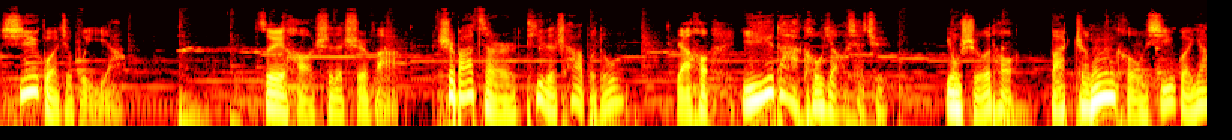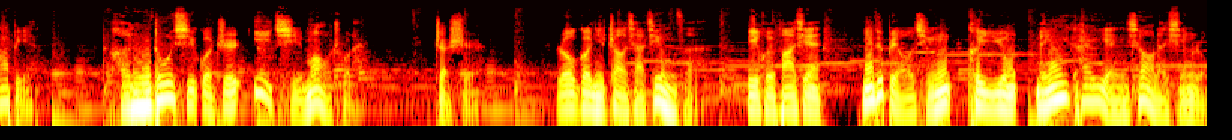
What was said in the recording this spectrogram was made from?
西瓜就不一样，最好吃的吃法是把籽儿剔的差不多，然后一大口咬下去，用舌头把整口西瓜压扁，很多西瓜汁一起冒出来。这时，如果你照下镜子，你会发现你的表情可以用眉开眼笑来形容。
